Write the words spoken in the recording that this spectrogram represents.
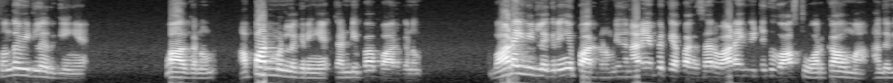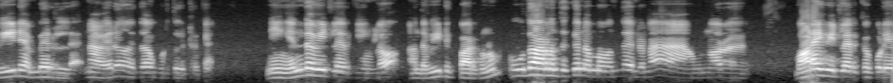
சொந்த வீட்டில் இருக்கீங்க. பார்க்கணும். அப்பார்ட்மெண்ட்ல இருக்கிறீங்க கண்டிப்பா பார்க்கணும். வாடகை வீட்டில் இருக்கிறீங்க பார்க்கணும். இது நிறைய பேர் கேட்பாங்க சார் வாடகை வீட்டுக்கு வாஸ்து ஒர்க் ஆகுமா? அந்த வீடு என் பேர் இல்லை. நான் வெறும் இதுதான் கொடுத்துக்கிட்டு இருக்கேன். நீங்க எந்த வீட்டில் இருக்கீங்களோ அந்த வீட்டுக்கு பார்க்கணும். உதாரணத்துக்கு நம்ம வந்து என்னன்னா இன்னொரு வாடகை வீட்டில் இருக்கக்கூடிய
